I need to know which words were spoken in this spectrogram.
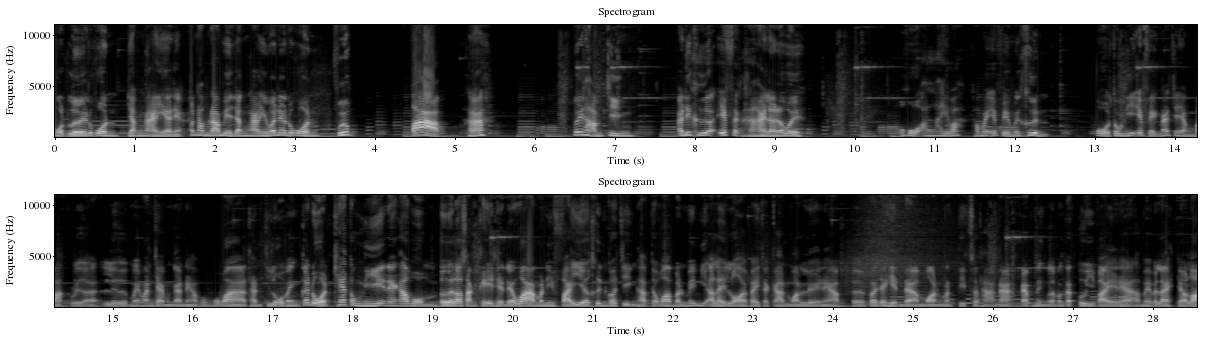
หมดเลยทุกคนยังไงอะเนี่ยมันทำดาเมจยังไงวะเนี่ยทุกคนฟึบป้าบฮะไม่ถามจริง อันนี้คือเอฟเฟกต์หายแล้วนะเว้ยโอ้โหอะไรวะทำไมเอฟเฟกต์ไม่ขึ้น โอ้ตรงนี้เอฟเฟกต์น่าจะยังบั๊กหรือ หรือไม่มั่นใจเหมือนกันนะครับผมเพราะว่าทันจิโร่แม่งกระโดดแค่ตรงนี้นะครับผมเออเราสังเกตเห็นได้ว่ามันมีไฟเยอะขึ้นก็จริงครับ แต่ว่ามันไม่มีอะไรลอยไปจากการมอนเลยนะครับเออก็จะเห็นแต่มอนมันติดสถานะแป๊บหนึ่งแล้วมันก็ตุยไปนะฮะไม่เป็นไรเดี๋ยวเรา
